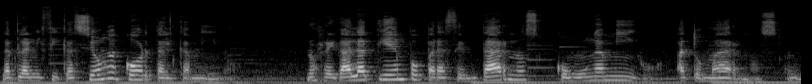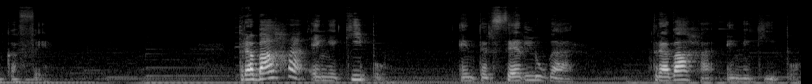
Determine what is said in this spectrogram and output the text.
La planificación acorta el camino. Nos regala tiempo para sentarnos con un amigo a tomarnos un café. Trabaja en equipo. En tercer lugar, trabaja en equipo.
